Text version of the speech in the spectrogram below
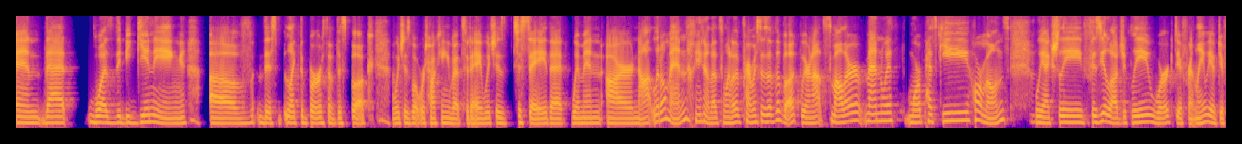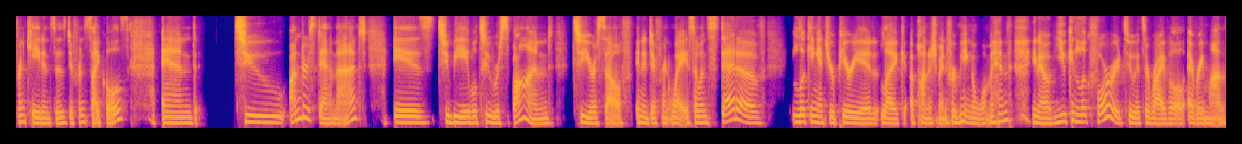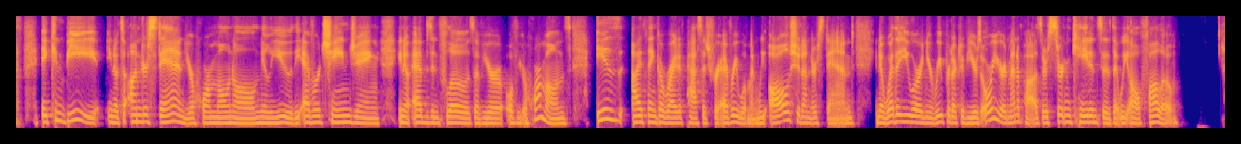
And that was the beginning of this, like the birth of this book, which is what we're talking about today, which is to say that women are not little men. You know, that's one of the premises of the book. We are not smaller men with more pesky hormones. Mm-hmm. We actually physiologically work differently. We have different cadences, different cycles. And to understand that is to be able to respond to yourself in a different way. So instead of looking at your period like a punishment for being a woman. You know, you can look forward to its arrival every month. It can be, you know, to understand your hormonal milieu, the ever-changing, you know, ebbs and flows of your of your hormones is I think a rite of passage for every woman. We all should understand, you know, whether you are in your reproductive years or you're in menopause, there's certain cadences that we all follow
